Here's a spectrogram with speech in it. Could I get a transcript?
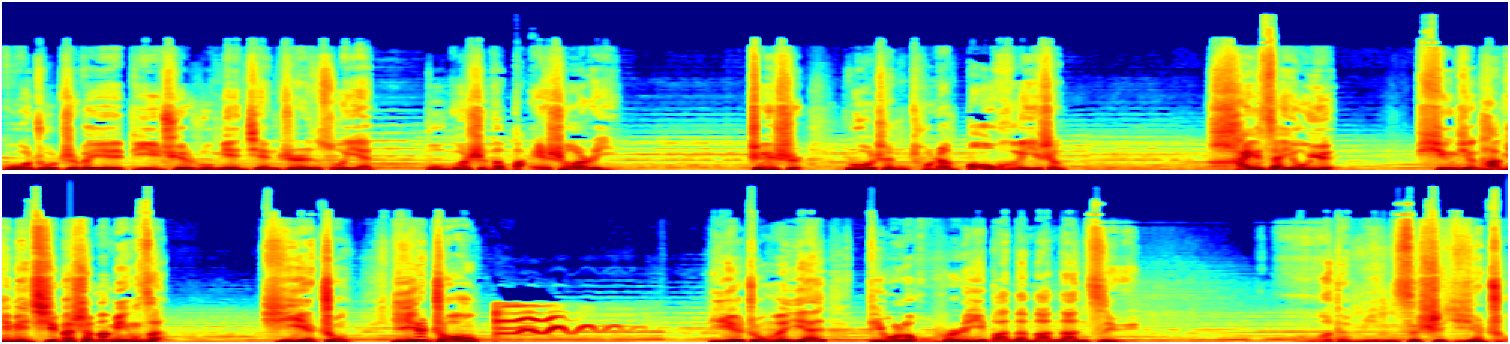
国主之位也的确如面前之人所言，不过是个摆设而已。这时，洛尘突然暴喝一声：“还在犹豫？听听他给你起的什么名字？叶仲，野种。”叶仲闻言，丢了魂一般的喃喃自语：“我的名字是野种。”，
